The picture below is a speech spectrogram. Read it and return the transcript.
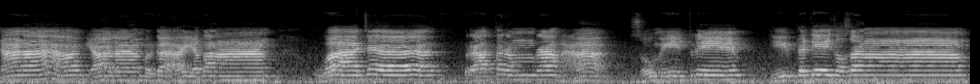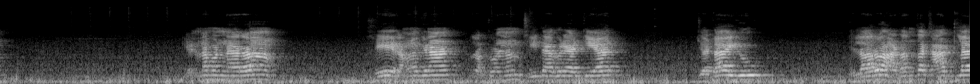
நானா வியால மிருகாயதாம். உவாச்ச பிராத்தரம் ராம சௌமித்ரே தீர்த்தஜேதசாம். என்ன பண்ணாராம்? ஸ்ரீ ராமபிரான் லக்ஷ்மணன் சீதா பிராட்டியார் ஜடாயு எல்லாரும் அடர்ந்த காட்டில்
